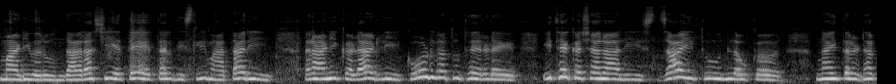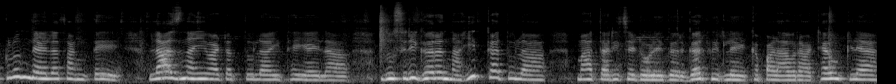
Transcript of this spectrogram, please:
माडीवरून दाराशी येते तर दिसली म्हातारी. राणी कडाडली कोण ग तू थेरडे? इथे कशाला आलीस? जा इथून लवकर. नाहीतर ढकलून द्यायला सांगते. लाज नाही वाटत तुला इथे यायला. दुसरी घरं नाहीत का तुला? म्हातारीचे डोळे गरगर फिरले. कपाळावर आठ्या उठल्या.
